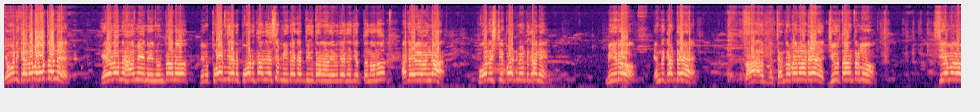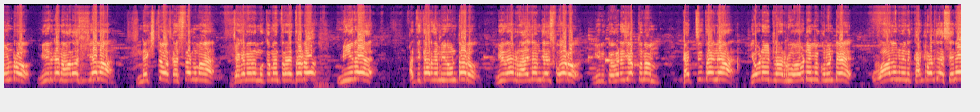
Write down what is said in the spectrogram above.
ఎవరికి ఎదబోతండి ఏదైనా హామీ నేను ఉంటాను. మీరు ఫోన్ చేయండి ఫోన్ కాల్ చేసి మీ దగ్గర దిగుతాను అనే విధంగా చెప్తున్నాను. అదేవిధంగా పోలీస్ డిపార్ట్మెంట్ కానీ మీరు ఎందుకంటే రా- చంద్రబాబు నాయుడే జీవితాంతరము సీఎంగా ఉండరు. మీరు కానీ ఆలోచించేలా నెక్స్ట్ ఖచ్చితంగా మా జగన్ ముఖ్యమంత్రి అవుతాడు. మీరే అధికారంగా మీరు ఉంటారు. మీరేం రాజీనామా చేసిపోరు మీరు ఒకటి చెప్తున్నాం. ఖచ్చితంగా ఎవడో ఇట్లా మీకు ఉంటే వాళ్ళని మేము కంట్రోల్ చేస్తేనే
